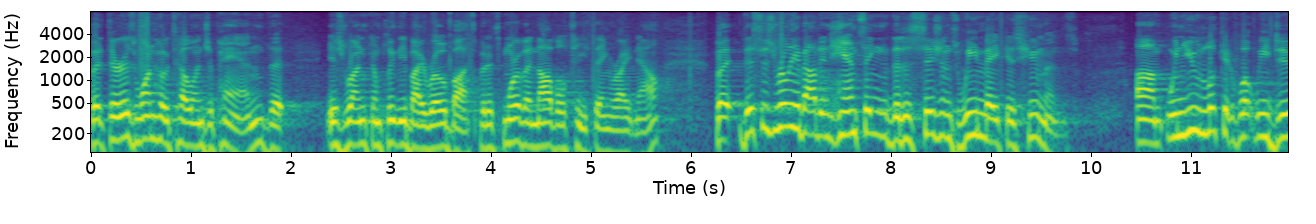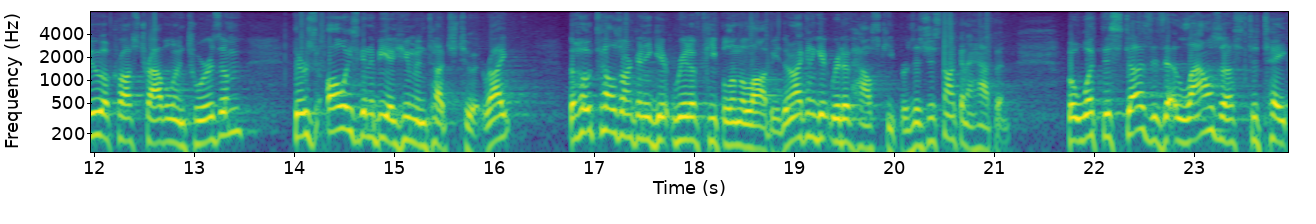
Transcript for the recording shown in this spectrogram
but there is one hotel in Japan that is run completely by robots, but it's more of a novelty thing right now. But this is really about enhancing the decisions we make as humans. Um, when you look at what we do across travel and tourism, there's always going to be a human touch to it, right? The hotels aren't going to get rid of people in the lobby. They're not going to get rid of housekeepers. It's just not going to happen. But what this does is it allows us to take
